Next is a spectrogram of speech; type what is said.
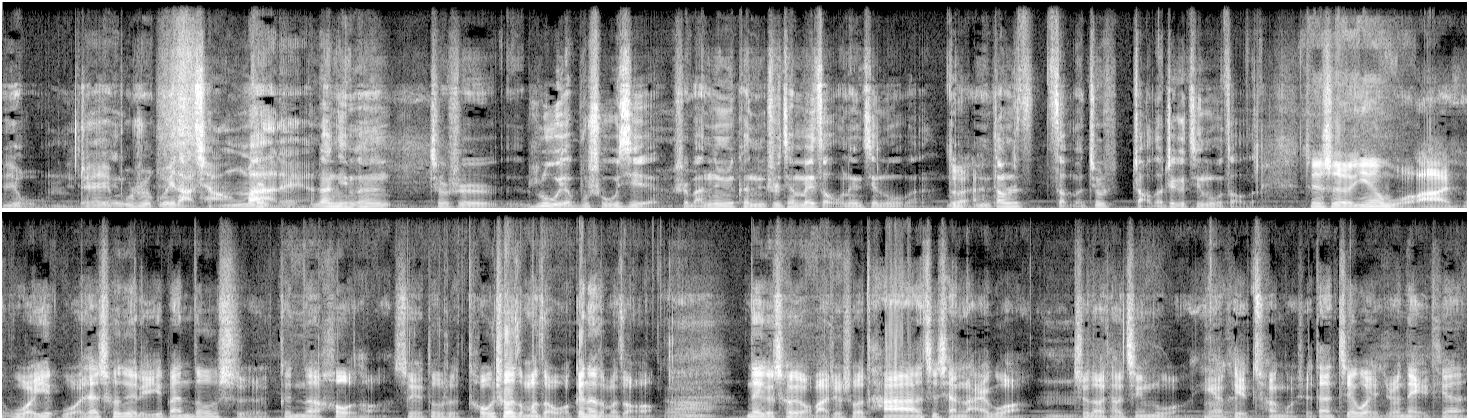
哎呦，你这不是鬼打墙吧？这个那你们就是路也不熟悉是吧？那你肯定之前没走过那近路吧？对你你当时怎么就是找到这个近路走的？这是因为我啊，我一我在车队里一般都是跟在后头，所以都是头车怎么走，我跟着怎么走。啊，那个车友吧，就说他之前来过，知道一条近路，应该可以穿过去。但结果也就是那一天，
